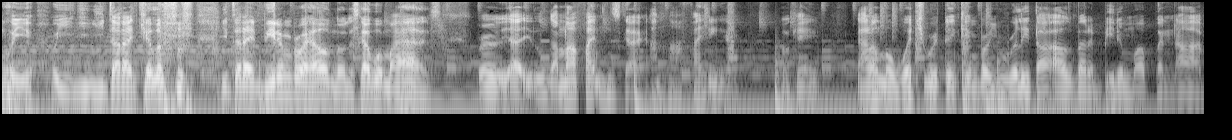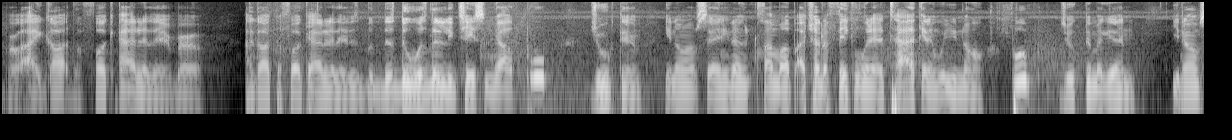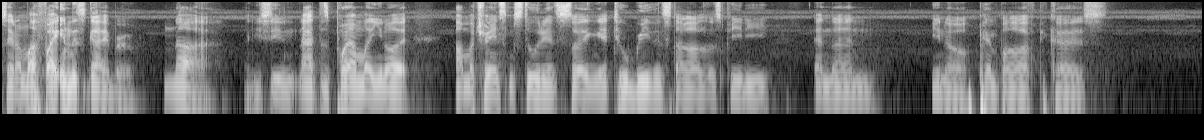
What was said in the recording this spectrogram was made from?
What you, you, you, thought I'd kill him? you thought I'd beat him, bro? Hell no. This guy whooped my ass, bro. I, I'm not fighting this guy. I'm not fighting him. Okay. I don't know what you were thinking, bro. You really thought I was about to beat him up, but nah, bro. I got the fuck out of there, bro. I got the fuck out of there. This, this dude was literally chasing me out. Boop, juked him. You know what I'm saying? He doesn't climb up. I tried to fake him with an attack, and then when you know, boop, juked him again. You know what I'm saying? I'm not fighting this guy, bro. Nah. And you see, at this point, I'm like, you know what? I'm gonna train some students so they can get two breathing styles as PD, and then, you know, pimp off because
